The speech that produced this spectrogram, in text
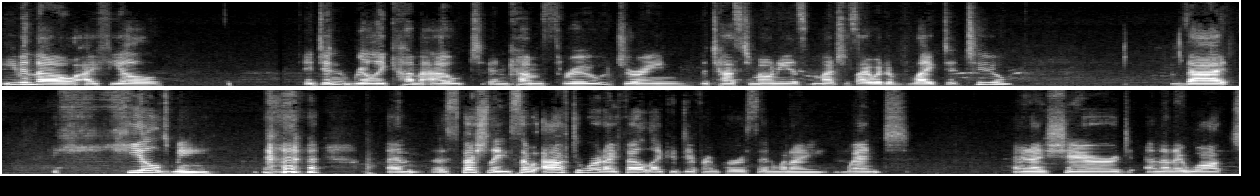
even though I feel it didn't really come out and come through during the testimony as much as I would have liked it to, that healed me and especially so afterward, I felt like a different person when I went and I shared, and then I walked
